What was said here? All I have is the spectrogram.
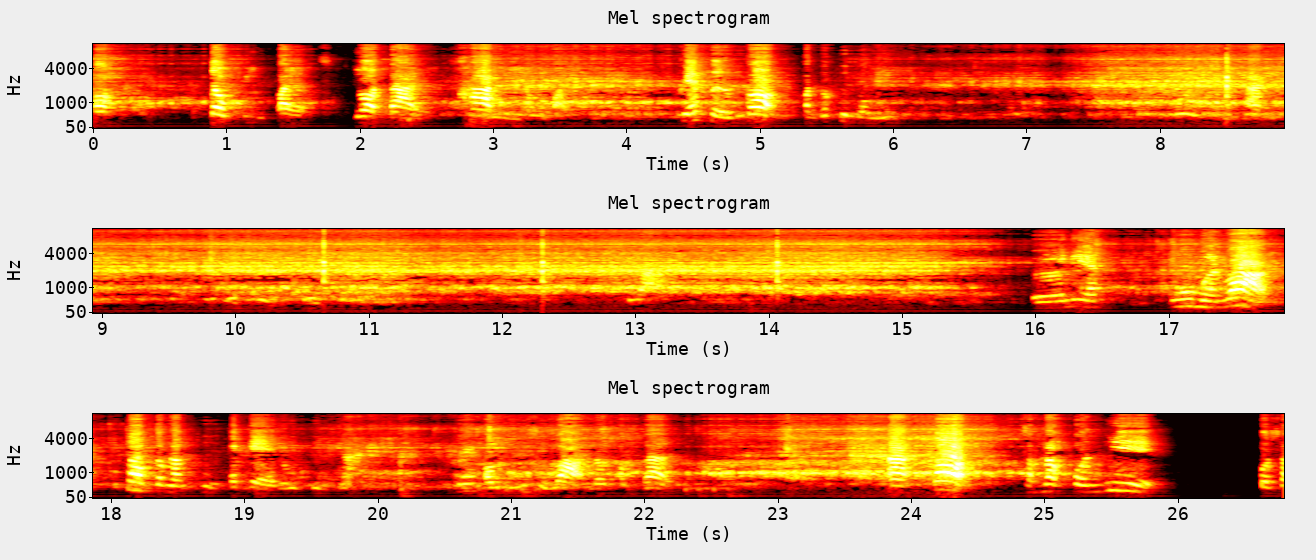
ฮ่าเจ้าปีนไปยอดได้ข้ามเลยทั้งวันเควสเสริมก็มันก็ขึ้นตรงนี้อะ ดูเหมือนว่าเจ้ากำลังถูกกระแก่โดนตีนะให้เขารู้สิว่าเราทำได้ อะก็สำหรับคนที่กดส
